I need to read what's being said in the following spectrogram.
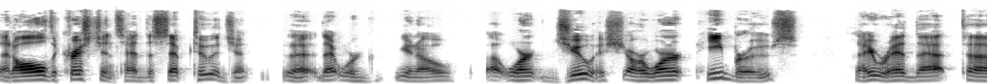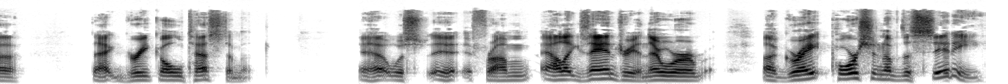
That all the Christians had the Septuagint that, that were, you know, uh, weren't Jewish or weren't Hebrews. They read that uh, that Greek Old Testament. It was uh, from Alexandria, and there were a great portion of the city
